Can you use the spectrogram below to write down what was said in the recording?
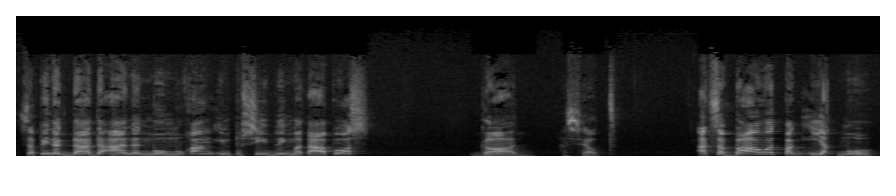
Sa pinagdadaanan mong mukhang imposibleng matapos, God has helped. At sa bawat pag-iyak mo,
